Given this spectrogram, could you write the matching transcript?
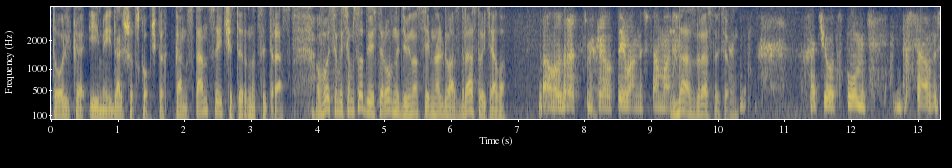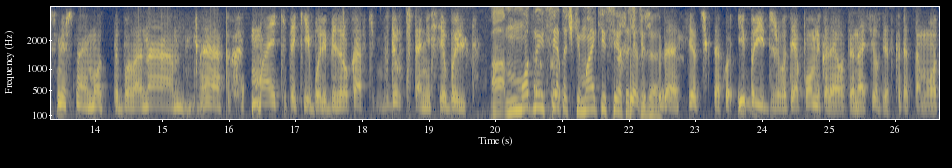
только имя. И дальше в скобочках. Констанция 14 раз. 8 800 200 ровно 9702. Здравствуйте, алло. Алло, здравствуйте, Михаил. Это Иван из Самары. Да, здравствуйте, Иван. Хочу вот вспомнить, сам, смешная мода была на э, как, майки такие были, без рукавки. В дырке-то они все были -то. А модные сеточки, майки-сеточки, да. Да, сеточка такой. И бриджи. Вот я помню, когда я вот ее носил, где-то когда там вот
